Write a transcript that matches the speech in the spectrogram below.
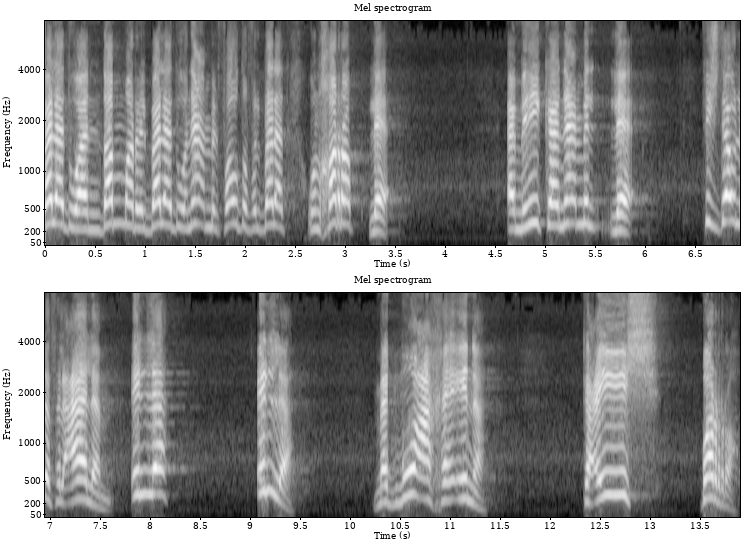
بلد وندمر البلد ونعمل فوضى في البلد ونخرب؟ لا. أمريكا نعمل؟ لا. فيش دولة في العالم إلا إلا مجموعة خائنة تعيش بره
